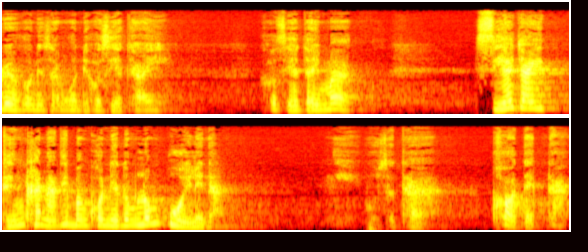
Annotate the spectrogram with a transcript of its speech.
เรื่องเขาในสามคนที่เขาเสียใจ เขาเสียใจมาก เสียใจถึงขนาดที่บางคนเนี่ยต้องล้มป่วยเลยนะนี่ผู้ศรัทธาข้อแตกต่าง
